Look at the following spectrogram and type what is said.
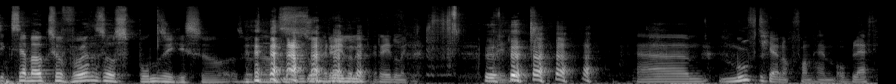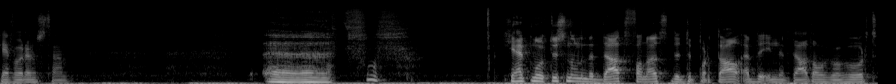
Ik, ik me ook zo voor dat het zo sponsig is. Zo. Zo dat is zo redelijk, redelijk. redelijk. Ehm, moved jij nog van hem of blijft jij voor hem staan? Eh, poef. Je hebt ondertussen al inderdaad vanuit de, de portaal heb je inderdaad al gehoord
